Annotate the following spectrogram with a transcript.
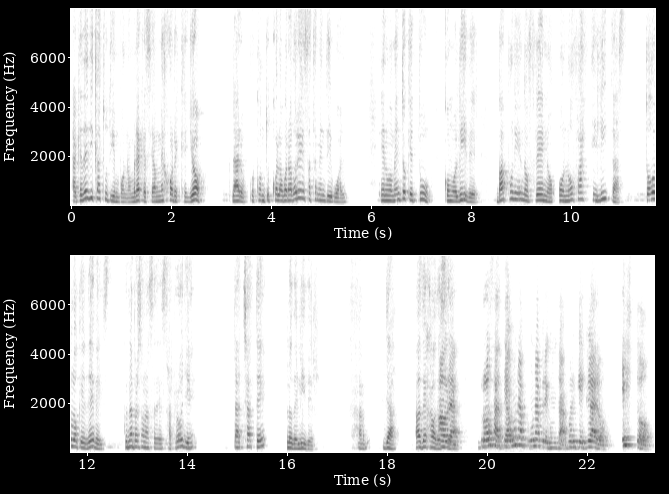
¿A qué dedicas tu tiempo? No, hombre, a que sean mejores que yo. Claro, pues con tus colaboradores es exactamente igual. En el momento que tú, como líder, vas poniendo freno o no facilitas todo lo que debes que una persona se desarrolle, táchate lo de líder. ya, has dejado de Ahora, Rosa, te hago una, una pregunta, porque claro, esto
